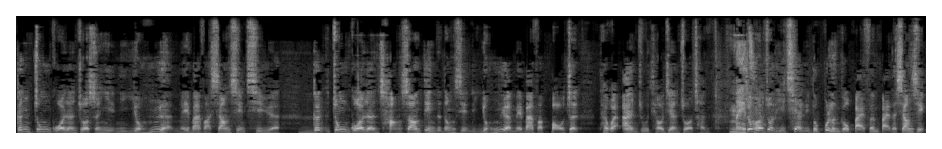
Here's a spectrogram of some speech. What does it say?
跟中国人做生意，你永远没办法相信契约；跟中国人厂商定的东西，你永远没办法保证他会按足条件做成。没错，中国做的一切你都不能够百分百的相信。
